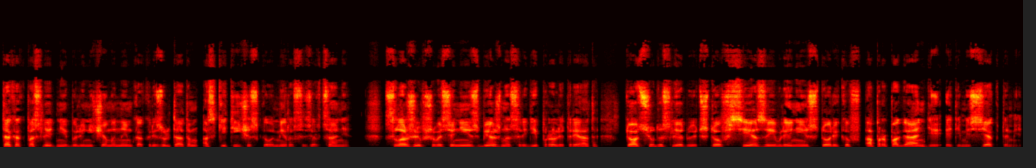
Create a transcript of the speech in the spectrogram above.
Так как последние были ничем иным, как результатом аскетического миросозерцания, сложившегося неизбежно среди пролетариата, то отсюда следует, что все заявления историков о пропаганде этими сектами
